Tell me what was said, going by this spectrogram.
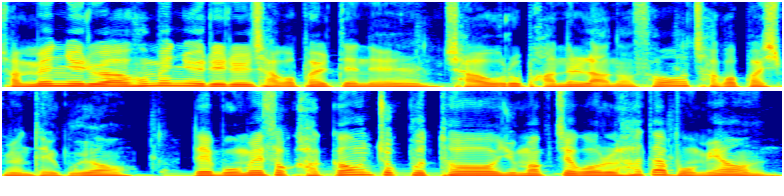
전면 유리와 후면 유리를 작업할 때는 좌우로 반을 나눠서 작업하시면 되고요. 내 몸에서 가까운 쪽부터 유막 제거를 하다 보면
